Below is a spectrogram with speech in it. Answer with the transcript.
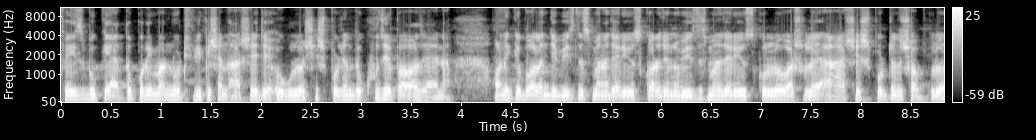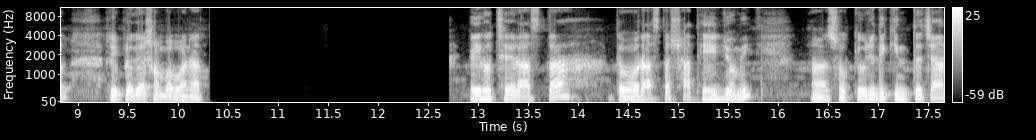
ফেসবুকে এত পরিমাণ নোটিফিকেশন আসে যে ওগুলো শেষ পর্যন্ত খুঁজে পাওয়া যায় না। অনেকে বলেন যে বিজনেস ম্যানেজার ইউজ করার জন্য বিজনেস ম্যানেজার ইউজ করলেও আসলে শেষ পর্যন্ত সবগুলোর রিপ্লাই দেওয়া সম্ভব হয় না। এই হচ্ছে রাস্তা। তো রাস্তার সাথেই জমি। সো কেউ যদি কিনতে চান,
